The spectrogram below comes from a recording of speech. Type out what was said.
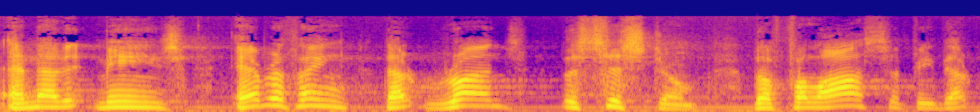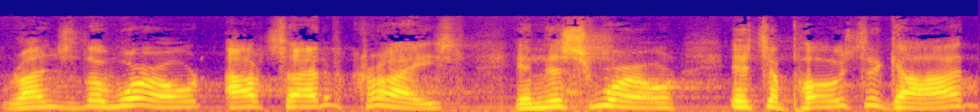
And that it means everything that runs the system, the philosophy that runs the world outside of Christ in this world, it's opposed to God.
